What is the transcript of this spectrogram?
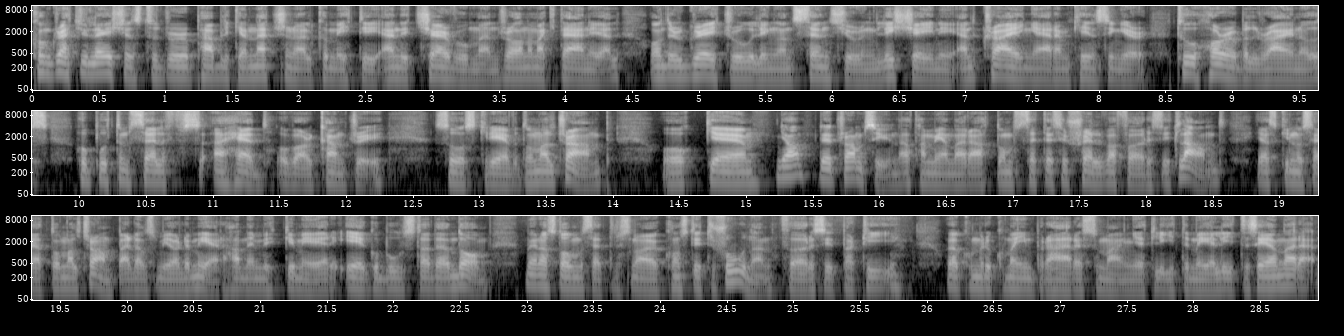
Congratulations to the Republican National Committee and its chairwoman, Ronna McDaniel, on their great ruling on censuring Liz Cheney and crying Adam Kinzinger, two horrible rhinos who put themselves ahead of our country. Så skrev Donald Trump. Och eh, ja, det är Trumps syn att han menar att de sätter sig själva före sitt land. Jag skulle nog säga att Donald Trump är den som gör det mer. Han är mycket mer egoboostad än dem, medan de sätter snarare konstitutionen före sitt parti. Och jag kommer att komma in på det här resonemanget lite mer lite senare.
